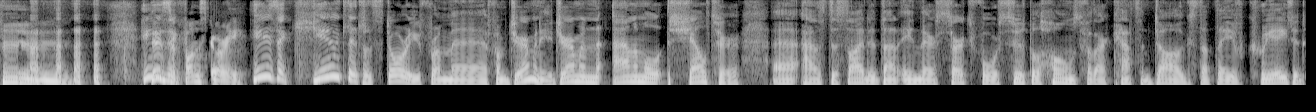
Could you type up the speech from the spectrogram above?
hmm. This is a, fun story. Here's a cute little story from uh, from Germany. A German animal shelter uh, has decided that in their search for suitable homes for their cats and dogs, that they've created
